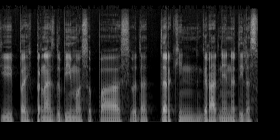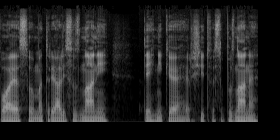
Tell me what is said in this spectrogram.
ki pa jih pri nas dobimo, so pa seveda trg in gradnja je naredila svoje, so materiali so znani tehnike, rešitve so poznane.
